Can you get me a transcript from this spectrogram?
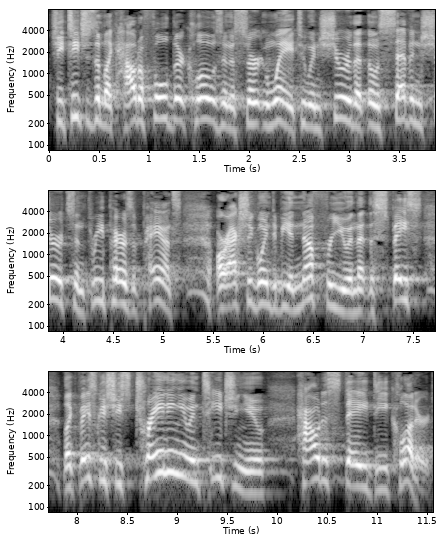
she teaches them like how to fold their clothes in a certain way to ensure that those seven shirts and three pairs of pants are actually going to be enough for you and that the space, like basically she's training you and teaching you how to stay decluttered.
